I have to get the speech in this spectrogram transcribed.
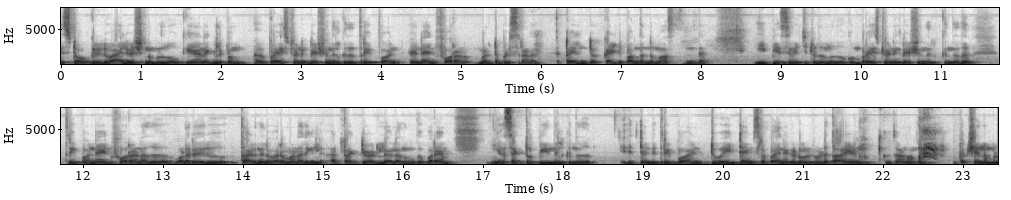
ഈ സ്റ്റോക്കിൽ ഒരു വാല്യുവേഷൻ നമ്മൾ നോക്കുകയാണെങ്കിൽ ഇപ്പം പ്രൈസ് ടു റേഷ്യോ നിൽക്കുന്നത് ത്രീ പോയിന്റ് നയൻ ഫോർ ആണ്. മൾട്ടിപ്പിൾസിലാണ് ട്രെയിൻ കഴിഞ്ഞ പന്ത്രണ്ട് മാസത്തിന്റെ ഇ പി എസ് വെച്ചിട്ടുള്ള നമ്മൾ നോക്കുമ്പോൾ പ്രൈസ് ടു റേഷ്യോ നിൽക്കുന്നത് ത്രീ പോയിന്റ് നയൻ ഫോർ ആണ്. അത് വളരെ ഒരു താഴ്ന്ന നിലവാരമാണ്. അല്ലെങ്കിൽ അട്രാക്റ്റീവ് ആയിട്ടുള്ള ലെവലാണ് നമുക്ക് പറയാം. സെക്ടർ പി നിൽക്കുന്നത് twenty three point two eight ടൈംസിൽ അപ്പോൾ അതിനെക്കാട്ടും ഒരുപാട് താഴെയാണ്. നമുക്ക് കാണാം. പക്ഷേ നമ്മൾ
